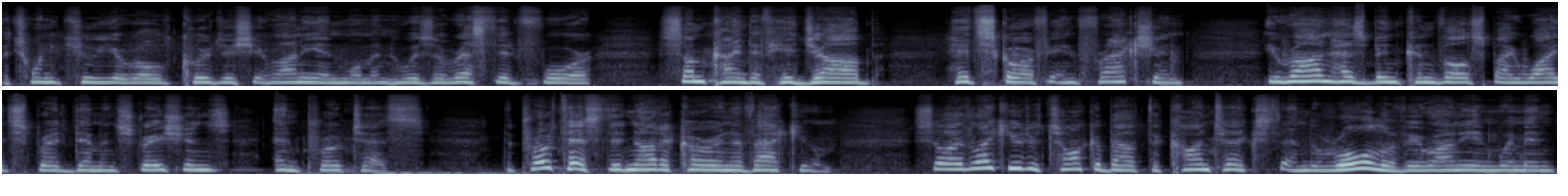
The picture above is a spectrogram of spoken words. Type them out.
a 22 year old Kurdish Iranian woman who was arrested for some kind of hijab headscarf infraction, Iran has been convulsed by widespread demonstrations and protests. The protests did not occur in a vacuum. So I'd like you to talk about the context and the role of Iranian women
